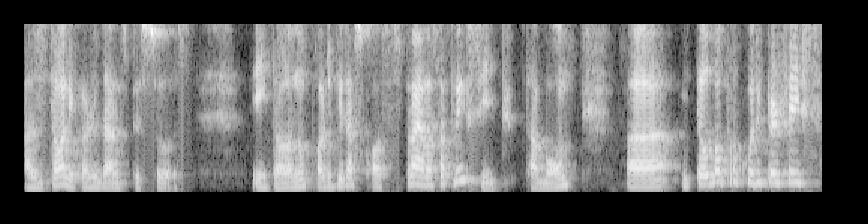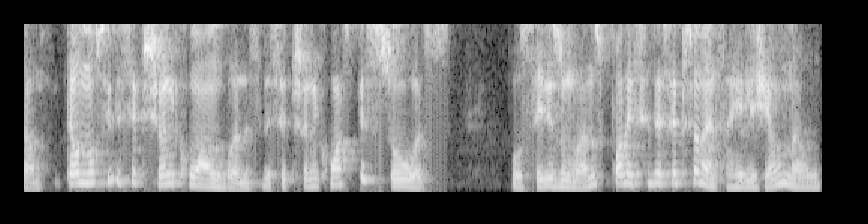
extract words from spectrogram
Elas estão ali para ajudar as pessoas. Então, ela não pode virar as costas para elas a princípio, tá bom? Uh, então, não procure perfeição. Então, não se decepcione com a umbanda, se decepcione com as pessoas. Os seres humanos podem ser decepcionantes, a religião não.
